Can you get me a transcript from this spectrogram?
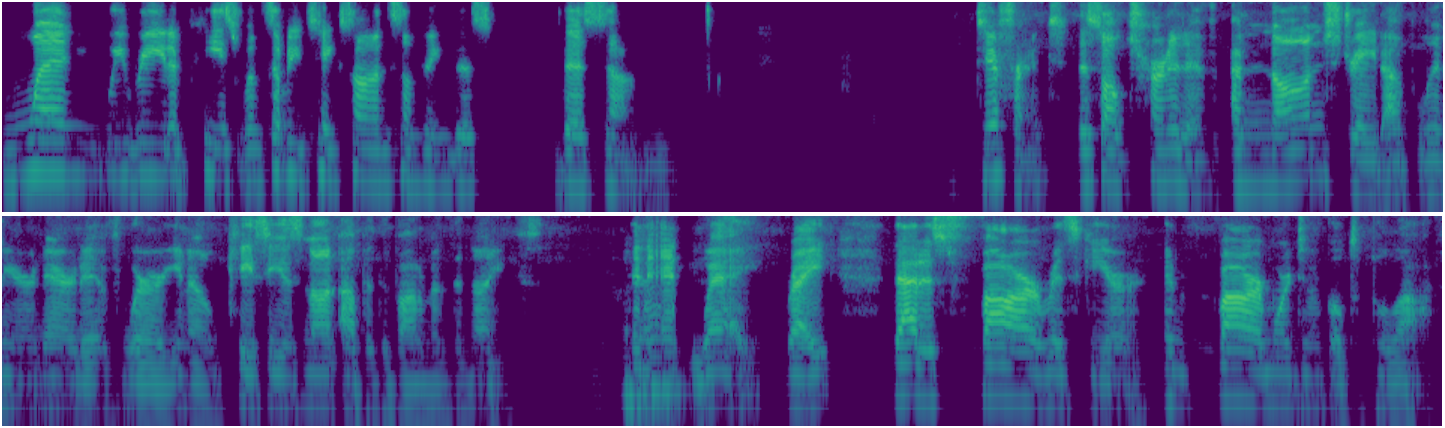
when we read a piece, when somebody takes on something this this um, different, this alternative, a non-straight up linear narrative where, you know, Casey is not up at the bottom of the ninth in Mhm. any way, right? That is far riskier and far more difficult to pull off.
